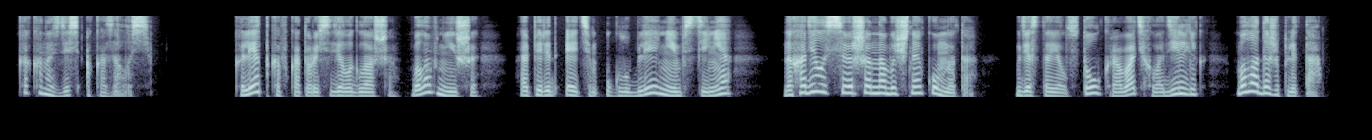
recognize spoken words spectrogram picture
как она здесь оказалась. Клетка, в которой сидела Глаша, была в нише, а перед этим углублением в стене находилась совершенно обычная комната, где стоял стол, кровать, холодильник, была даже плита —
